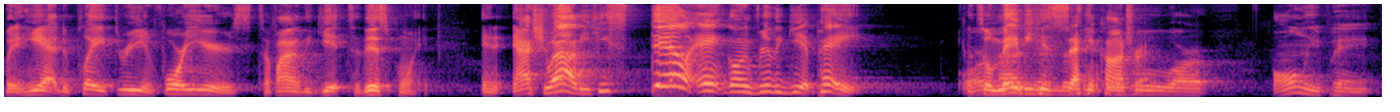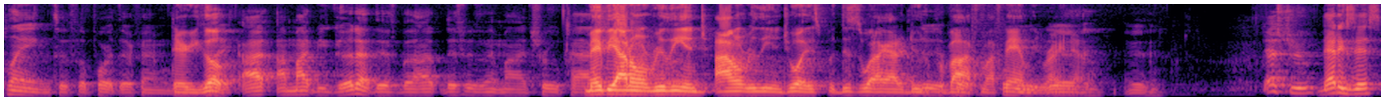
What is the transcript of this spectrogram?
but he had to play three and four years to finally get to this point. In actuality, he still ain't going to really get paid Or until maybe his second contract. Who are only paying, playing to support their family. There you go. Like, I, I might be good at this, but I, this isn't my true passion. Maybe I don't really en- I don't really enjoy this, but this is what I got to do to provide for my food, family right yeah, now. Yeah. That's true. That exists.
